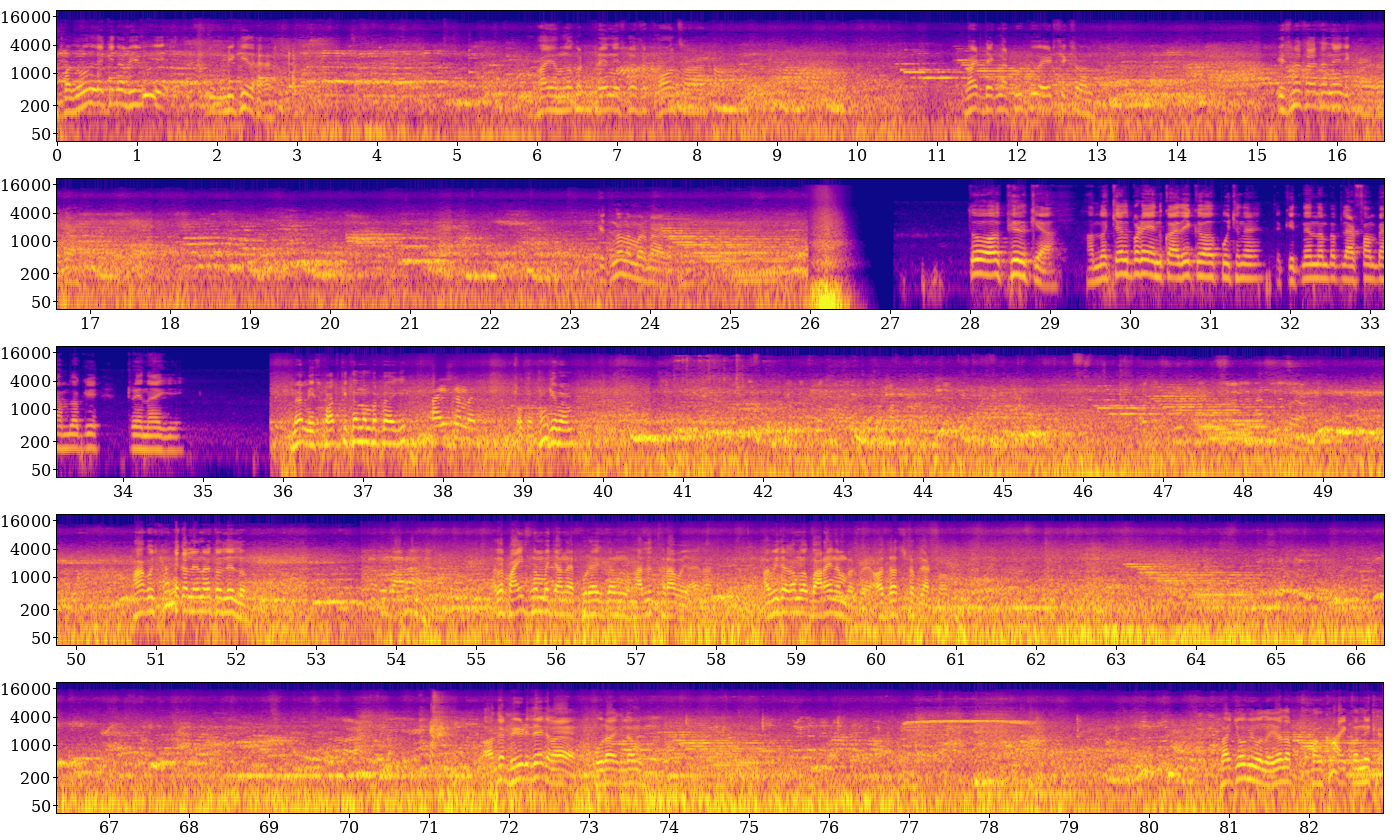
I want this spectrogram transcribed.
बलून लेकिन अभी भी बिक ही रहा है। भाई, हम लोग का ट्रेन इसमें से कौन सा है? भाई, देखना two two eight six one इसमें शायद नहीं दिखाएगा क्या कितना नंबर में आएगा तो और फिर क्या? हम लोग चल पड़े इंक्वायरी की और पूछने। तो कितने नंबर प्लेटफॉर्म पे हम लोग की ट्रेन आएगी? मैम इस बात कितना नंबर पे आएगी? बाईस number. Okay thank you ma'am हाँ कुछ खाने का लेना है तो ले लो। बारह अरे बाईस नंबर जाना है पूरा एकदम हालत ख़राब हो जाएगा। अभी तक हम लोग बारह ही नंबर पे और दस का प्लेटफॉर्म आगे भीड़ देख रहा है पूरा एकदम भाई, जो भी बोले, ये वाला पंखा आइकॉनिक है।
